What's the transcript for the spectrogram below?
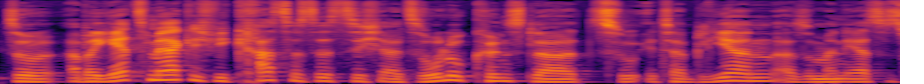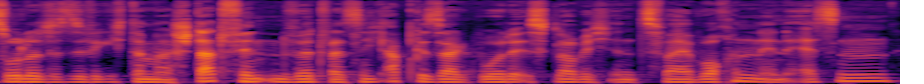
So, aber jetzt merke ich, wie krass es ist, sich als Solokünstler zu etablieren. Also mein erstes Solo, das wirklich dann mal stattfinden wird, weil es nicht abgesagt wurde, ist, glaube ich, in zwei Wochen in Essen.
